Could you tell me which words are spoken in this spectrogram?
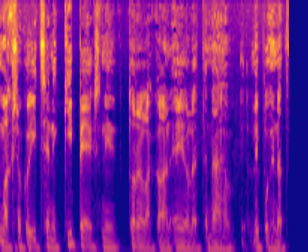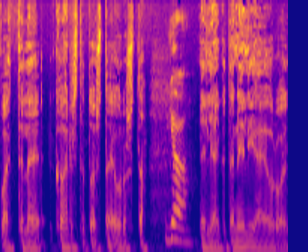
maksako itseni kipeäksi, niin todellakaan ei ole, että nämä lipuhinnat vaihtelee 12 eurosta Joo. 44 euroa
